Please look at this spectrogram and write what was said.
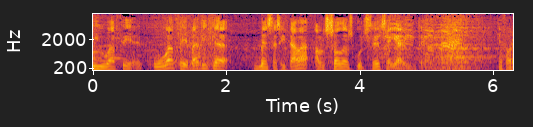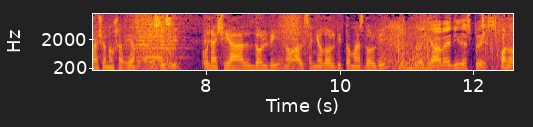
i ho va fer, eh? Ho va fer, va dir que necessitava el so dels concerts allà dintre. Que fora, això no ho sabia. Sí, sí. Coneixia el Dolby, no? El senyor Dolby, Thomas Dolby. Però ja va venir després, Bueno,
